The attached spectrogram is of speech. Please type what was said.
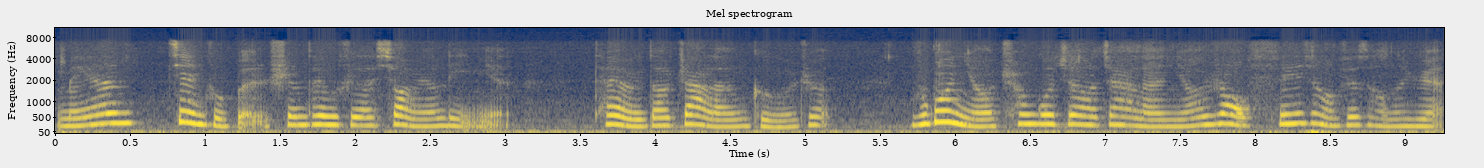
梅安建筑本身它又是在校园里面，它有一道栅栏隔着。如果你要穿过这道栅栏，你要绕非常非常的远。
